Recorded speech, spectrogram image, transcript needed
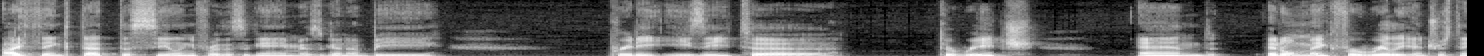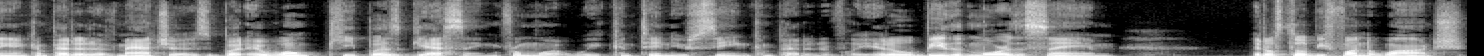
I think that the ceiling for this game is going to be pretty easy to to reach and it'll Mhm. make for really interesting and competitive matches, but it won't keep us guessing from what we continue seeing competitively. It'll be the more the same. It'll still be fun to watch,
